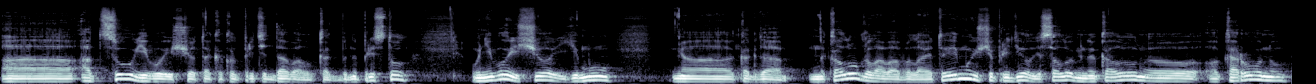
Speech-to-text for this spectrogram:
а отцу его еще, так как он претендовал как бы на престол, у него еще ему, а, когда на колу голова была, это ему еще приделали соломенную колону, э, корону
